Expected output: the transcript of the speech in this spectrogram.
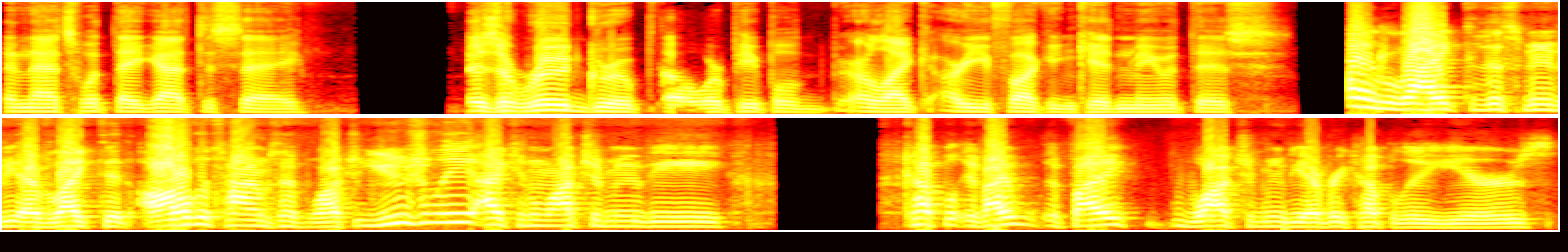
and that's what they got to say. There's a rude group though where people are like, "Are you fucking kidding me with this?" I liked this movie. I've liked it all the times I've watched. it. Usually, I can watch a movie couple. If I if I watch a movie every couple of years,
